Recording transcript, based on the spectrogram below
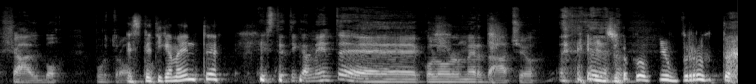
scialbo, purtroppo. Esteticamente Esteticamente è color merdaceo. è il gioco più brutto.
